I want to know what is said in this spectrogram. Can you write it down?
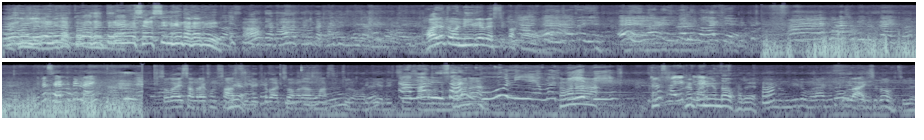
এখন মেরে তোরা তেরে में শেষ সিন হে দেখা দিবে হয় তো নিরে বেশি পাকা এটা সেট টিফিন নাই সো গাইস আমরা এখন শাস্তি দেখতে পাচ্ছ আমরা মাসি চুল দিয়ে দিচ্ছি। সামানা। সাইড হ্যাঁ পানি আম দাও খাবে। লাগছে গো চুলে।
